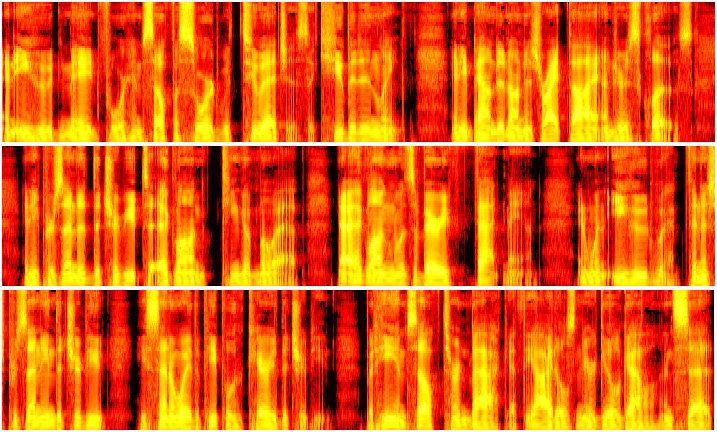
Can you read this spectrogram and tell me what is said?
and Ehud made for himself a sword with two edges, a cubit in length, and he bound it on his right thigh under his clothes. And he presented the tribute to Eglon king of Moab. Now Eglon was a very fat man, and when Ehud had finished presenting the tribute, he sent away the people who carried the tribute. But he himself turned back at the idols near Gilgal and said,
